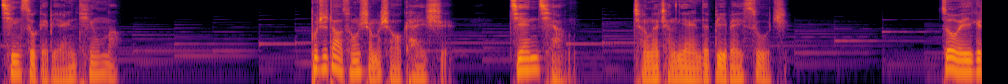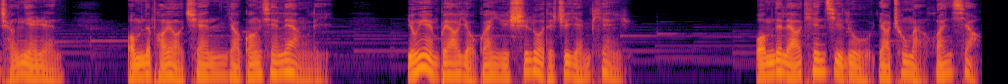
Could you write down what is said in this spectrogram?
倾诉给别人听吗？不知道从什么时候开始，坚强成了成年人的必备素质。作为一个成年人，我们的朋友圈要光鲜亮丽，永远不要有关于失落的只言片语。我们的聊天记录要充满欢笑，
